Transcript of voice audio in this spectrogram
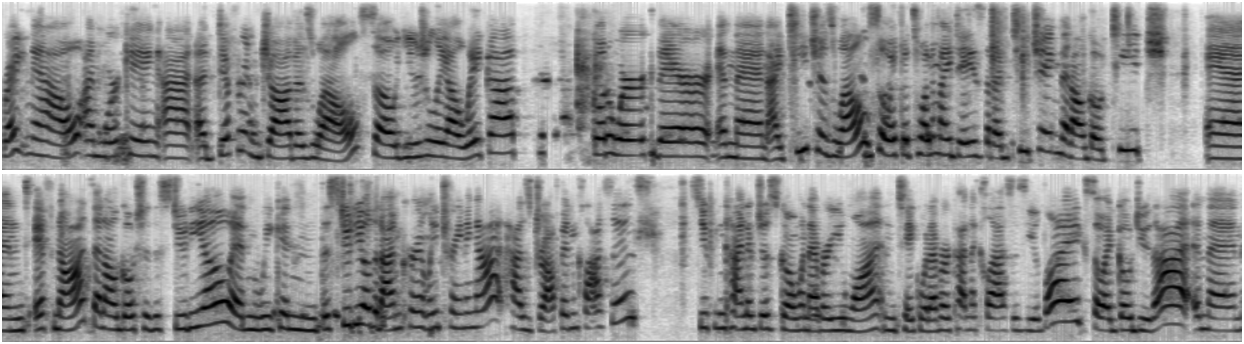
right now I'm working at a different job as well. So usually I'll wake up, go to work there, and then I teach as well. So if it's one of my days that I'm teaching, then I'll go teach and if not, then I'll go to the studio and we can. The studio that I'm currently training at has drop in classes. So you can kind of just go whenever you want and take whatever kind of classes you'd like. So I'd go do that. And then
